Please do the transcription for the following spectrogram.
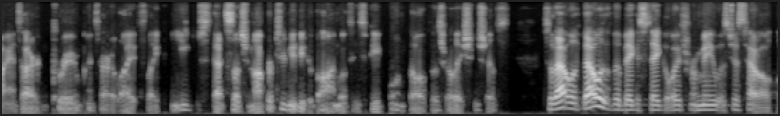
my entire career, my entire life. Like you just had such an opportunity to bond with these people and develop those relationships. So that was that was the biggest takeaway for me was just how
